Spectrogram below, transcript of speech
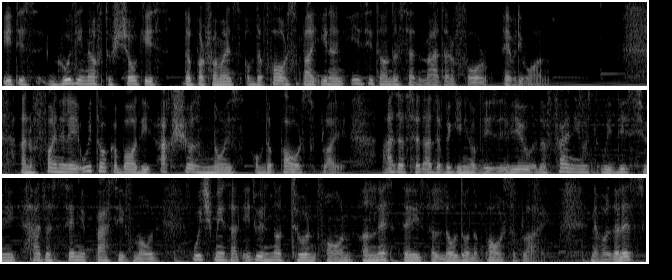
it is good enough to showcase the performance of the power supply in an easy to understand manner for everyone. And finally, we talk about the actual noise of the power supply. As I've said at the beginning of this review, the fan used with this unit has a semi-passive mode, which means that it will not turn on unless there is a load on the power supply. Nevertheless,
